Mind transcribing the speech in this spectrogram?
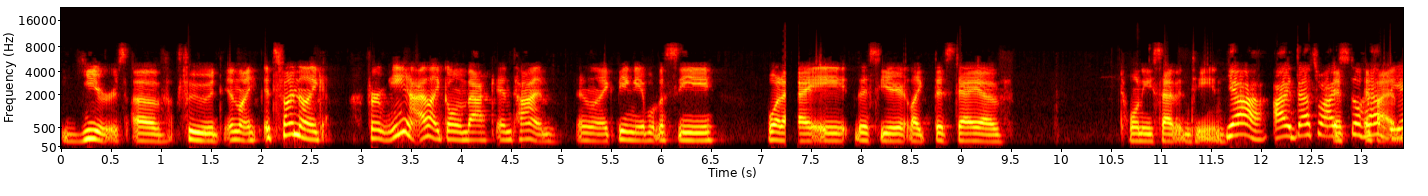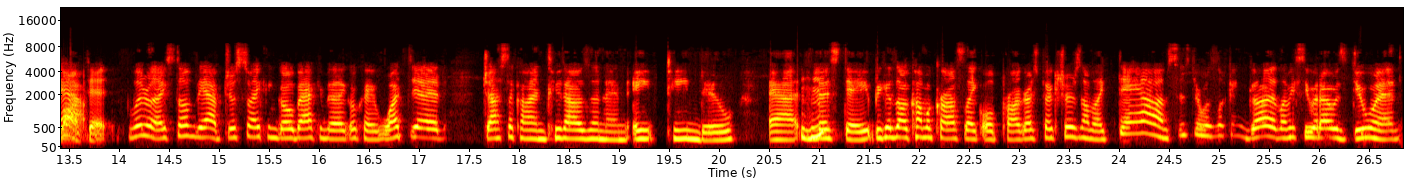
years of food and like it's fun to like for me I like going back in time and like being able to see what I ate this year like this day of 2017. yeah, I that's why I if, still have the app. it. literally i still have the app just so i can go back and be like okay what did jessica in 2018 do at Mhm. this date because i'll come across like old progress pictures and i'm like damn sister was looking good let me see what i was doing and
